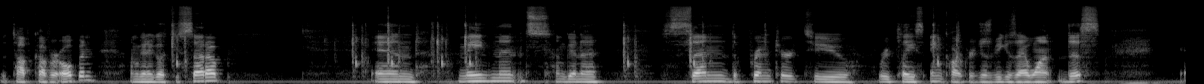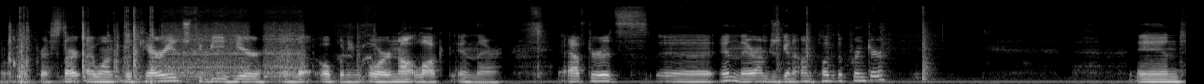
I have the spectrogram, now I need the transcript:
the top cover open. I'm going to go to setup and maintenance. I'm going to send the printer to replace ink cartridges because I want this and we're to press start. I want the carriage to be here in the opening or not locked in there. After it's uh, in there, I'm just going to unplug the printer and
